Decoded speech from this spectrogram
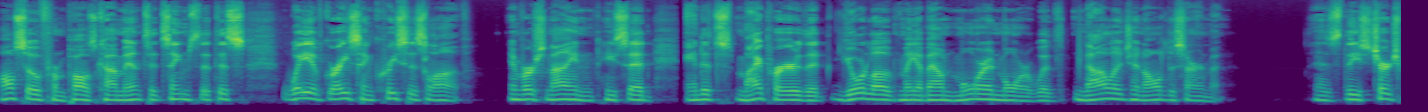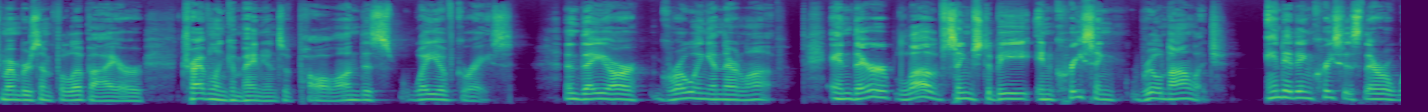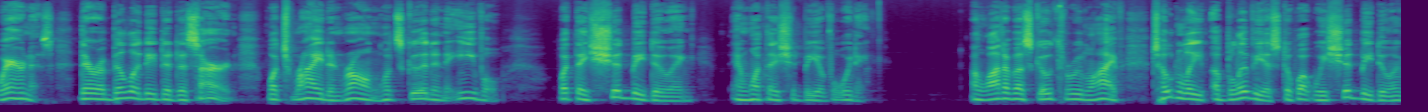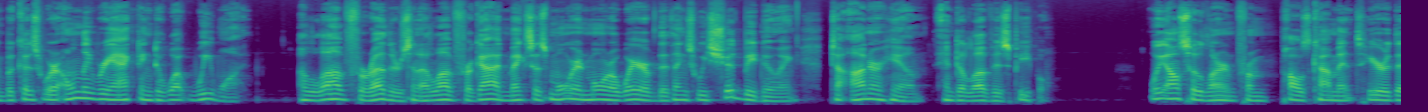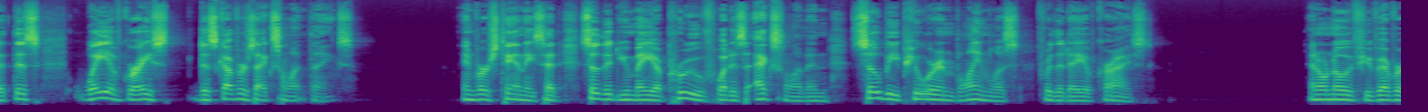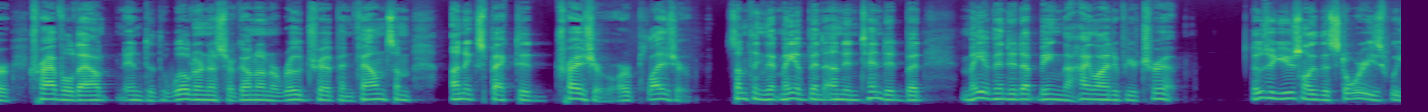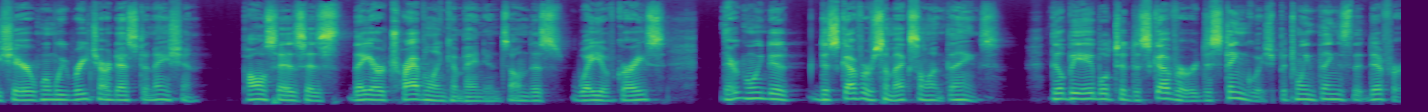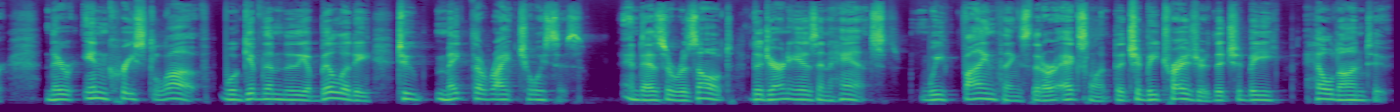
Also, from Paul's comments, it seems that this way of grace increases love. In verse 9, he said, And it's my prayer that your love may abound more and more with knowledge and all discernment. As these church members in Philippi are traveling companions of Paul on this way of grace, and they are growing in their love. And their love seems to be increasing real knowledge. And it increases their awareness, their ability to discern what's right and wrong, what's good and evil, what they should be doing, and what they should be avoiding. A lot of us go through life totally oblivious to what we should be doing because we're only reacting to what we want a love for others and a love for God makes us more and more aware of the things we should be doing to honor Him and to love His people. We also learn from Paul's comments here that this way of grace discovers excellent things. In verse 10, he said, So that you may approve what is excellent and so be pure and blameless for the day of Christ. I don't know if you've ever traveled out into the wilderness or gone on a road trip and found some unexpected treasure or pleasure, something that may have been unintended but may have ended up being the highlight of your trip. Those are usually the stories we share when we reach our destination. Paul says, as they are traveling companions on this way of grace, they're going to discover some excellent things. They'll be able to discover or distinguish between things that differ. Their increased love will give them the ability to make the right choices. And as a result, the journey is enhanced. We find things that are excellent, that should be treasured, that should be held on to,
